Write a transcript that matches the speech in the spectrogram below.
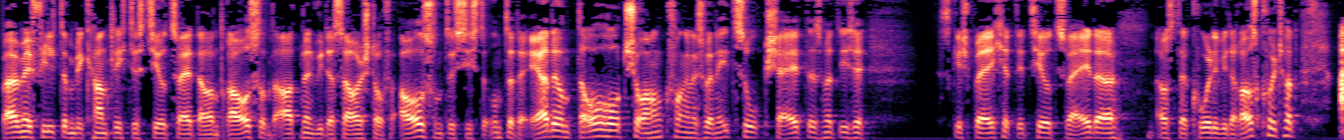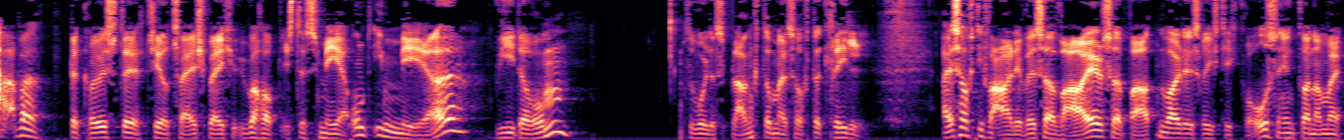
Bäume filtern bekanntlich das CO2 dauernd raus und atmen wieder Sauerstoff aus und das ist unter der Erde und da hat schon angefangen, es war nicht so gescheit, dass man diese das gespeicherte CO2 da aus der Kohle wieder rausgeholt hat, aber der größte CO2-Speicher überhaupt ist das Meer. Und im Meer wiederum sowohl das Plankton als auch der Krill, als auch die Wale, weil so ein Wal, so ein Bartenwal, der ist richtig groß. Irgendwann einmal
